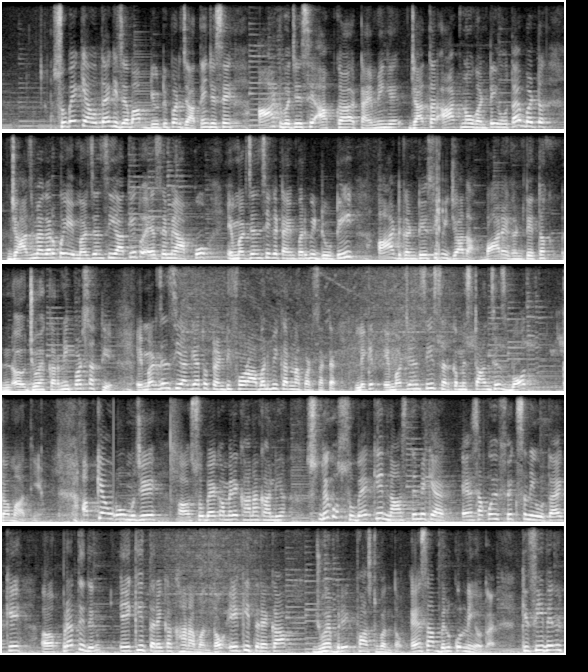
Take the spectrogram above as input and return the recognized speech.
सुबह क्या होता है कि जब आप ड्यूटी पर जाते हैं, जैसे आठ बजे से आपका टाइमिंग है, ज़्यादातर आठ नौ घंटे ही होता है बट जहाज़ में अगर कोई इमरजेंसी आती है तो ऐसे में आपको इमरजेंसी के टाइम पर भी ड्यूटी आठ घंटे से भी ज़्यादा, बारह घंटे तक जो है करनी पड़ सकती है। इमरजेंसी आ गया तो ट्वेंटी आवर भी करना पड़ सकता है। लेकिन इमरजेंसी सरकमस्टांसिस बहुत कम आती हैं। अब क्या हो मुझे सुबह का मैंने खाना खा लिया। देखो, सुबह के नाश्ते में क्या ऐसा कोई फिक्स नहीं होता है कि प्रतिदिन एक ही तरह का खाना बनता हो, एक ही तरह का जो है ब्रेकफास्ट बनता हो। ऐसा बिल्कुल नहीं होता है। किसी दिन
